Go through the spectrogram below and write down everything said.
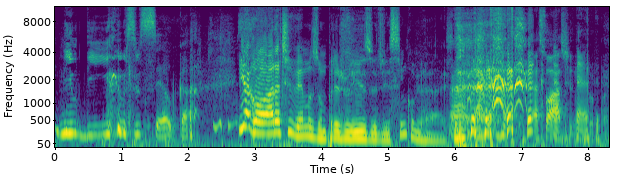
meu Deus do céu, cara. E agora tivemos um prejuízo de 5 mil reais. É só haste do microfone.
